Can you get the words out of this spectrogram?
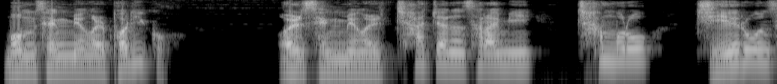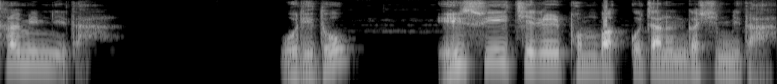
몸 생명을 버리고 얼 생명을 차지하는 사람이 참으로 지혜로운 사람입니다. 우리도 예수의 지혜를 본받고자 하는 것입니다.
